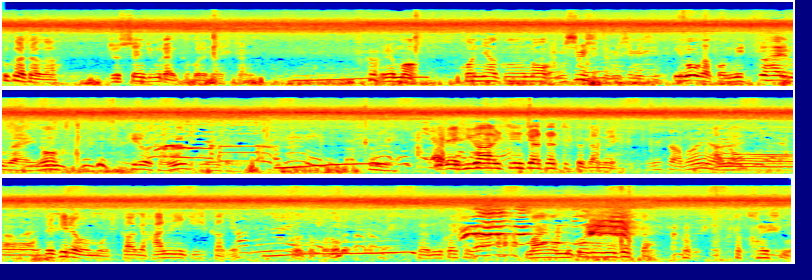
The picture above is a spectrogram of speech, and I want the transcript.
深さが10センチぐらいかこれから下にでまあこんにゃくのミシミシってミシミシ。芋がこう3つ入るぐらいの広さに植えてる、うん、で日が1日当たってたらダメ。あのー、できればもう日陰半日日陰のところ 昔前が向こうで植えてったんやそしたら彼氏も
